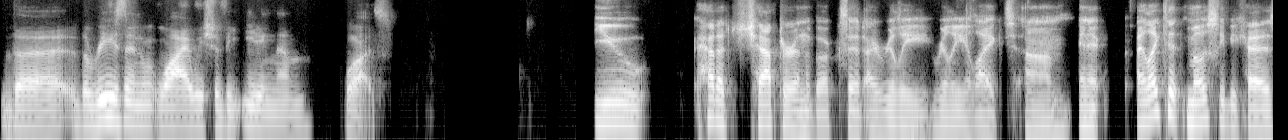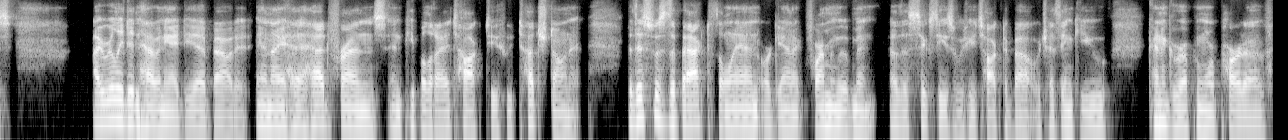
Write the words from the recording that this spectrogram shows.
the the reason why we should be eating them was you had a chapter in the book that I really, really liked. Um, and it, I liked it mostly because I really didn't have any idea about it. And I had friends and people that I talked to who touched on it. But this was the back to the land organic farming movement of the 60s, which you talked about, which I think you kind of grew up and were part of.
